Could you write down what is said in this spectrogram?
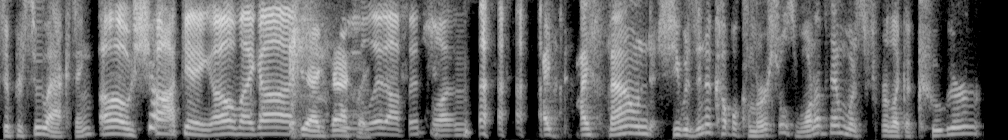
to pursue acting. Oh, shocking! Oh my god! Yeah, exactly. Lit off this one. I I found she was in a couple commercials. One of them was for like a cougar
